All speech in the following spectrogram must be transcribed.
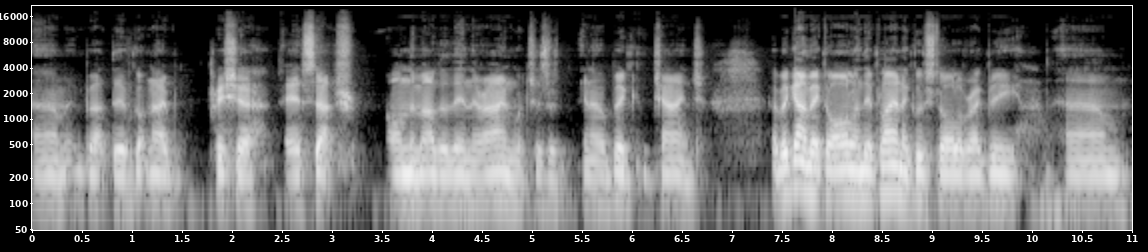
um, but they've got no pressure as such on them other than their own, which is a you know a big change. But going back to Ireland, they're playing a good style of rugby. Um,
